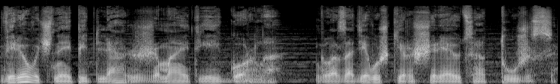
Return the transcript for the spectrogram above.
Веревочная петля сжимает ей горло. Глаза девушки расширяются от ужаса.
